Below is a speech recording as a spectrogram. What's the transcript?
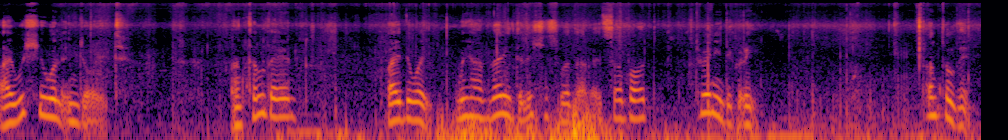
I wish you will enjoy it. Until then, by the way, we have very delicious weather. It's about 20 degree. Until then.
